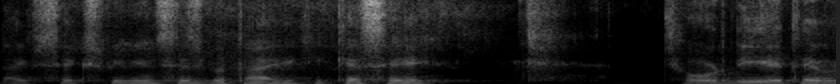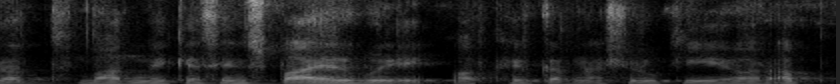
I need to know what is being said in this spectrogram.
लाइफ से एक्सपीरियंसेस बताए कि कैसे छोड़ दिए थे व्रत, बाद में कैसे इंस्पायर हुए और फिर करना शुरू किए और अब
